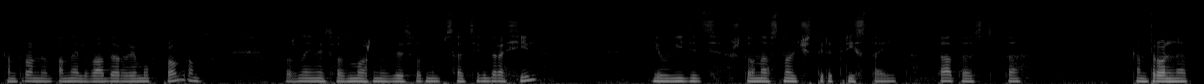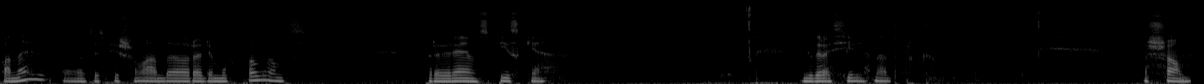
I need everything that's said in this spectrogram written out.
контрольную панель в Adore Remove Programs, должны иметь возможность здесь вот написать Yggdrasil и увидеть, что у нас 0.4.3 стоит. Да, то есть это контрольная панель. И вот здесь пишем add remove programs. Проверяем в списке Yggdrasil Network. Хорошо.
